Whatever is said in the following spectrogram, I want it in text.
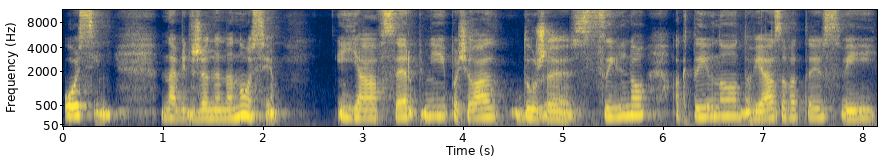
осінь, навіть вже не на носі. І я в серпні почала дуже сильно, активно дов'язувати свій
